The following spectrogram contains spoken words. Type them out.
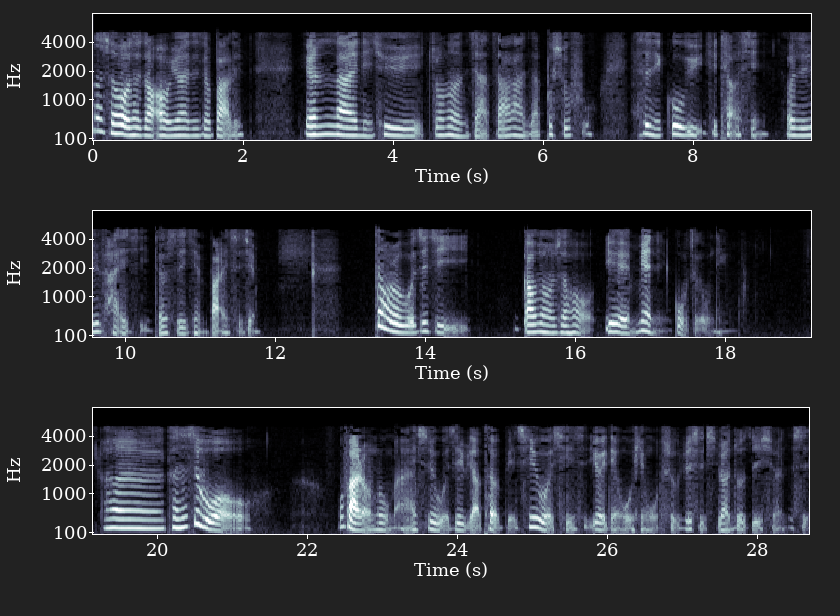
那时候我才知道，哦，原来这叫霸凌。原来你去捉弄人家，只要让人家不舒服，是你故意去挑衅或者去排挤，都是一件霸凌事件。到了我自己高中的时候，也面临过这个问题。嗯，可能是我。无法融入嘛？还是我自己比较特别？其实我其实有一点我行我素，就是喜欢做自己喜欢的事。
